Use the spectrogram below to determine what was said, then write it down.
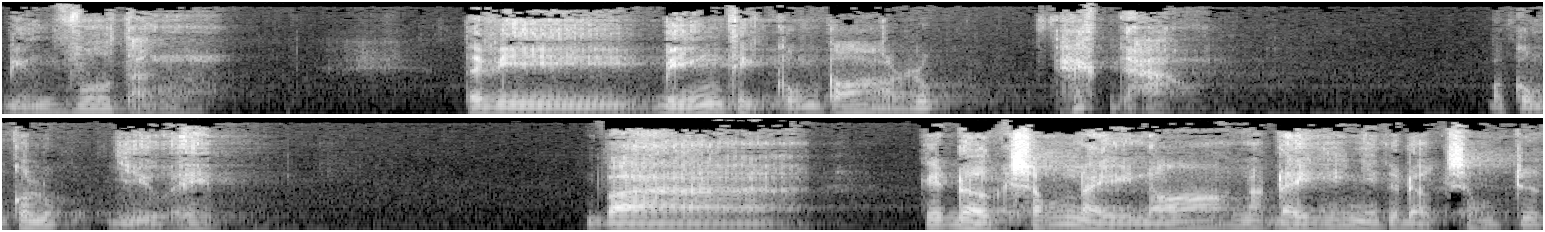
biển vô tận. Tại vì biển thì cũng có lúc thét gào mà cũng có lúc dịu êm. Và cái đợt sống này nó nó đẩy những cái đợt sống trước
